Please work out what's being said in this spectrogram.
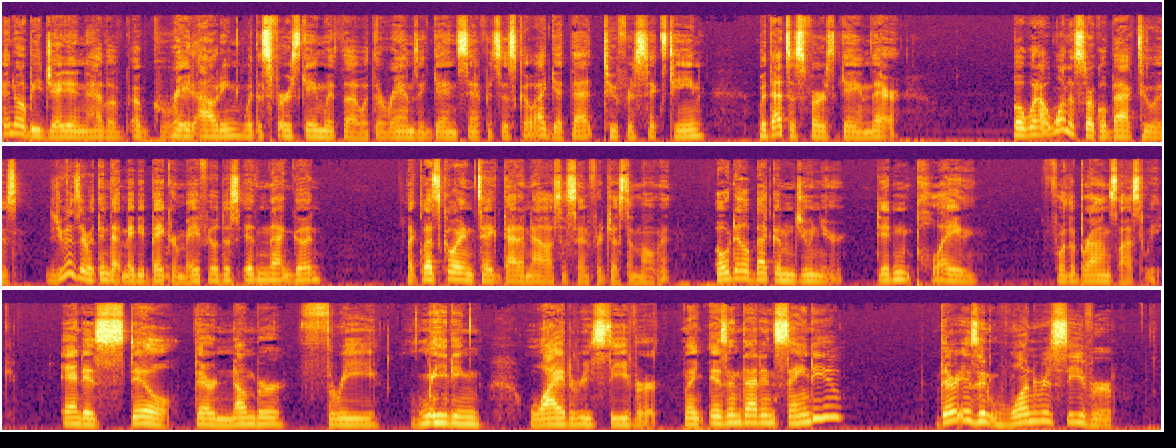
And OBJ didn't have a, a great outing with his first game with uh, with the Rams again San Francisco. I get that, two for 16, but that's his first game there. But what I want to circle back to is, did you guys ever think that maybe Baker Mayfield just isn't that good? Like, let's go ahead and take that analysis in for just a moment. Odell Beckham Jr. didn't play for the Browns last week and is still their number three leading wide receiver. Like, isn't that insane to you? There isn't one receiver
